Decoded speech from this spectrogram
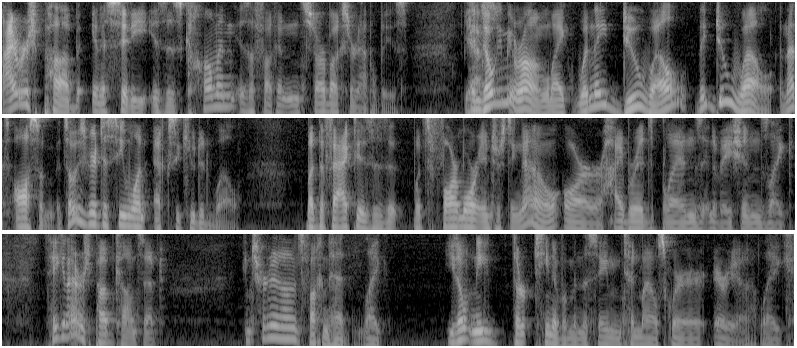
Irish pub in a city is as common as a fucking Starbucks or an Applebee's. Yes. And don't get me wrong, like when they do well, they do well, and that's awesome. It's always great to see one executed well. But the fact is, is that what's far more interesting now are hybrids, blends, innovations. Like, take an Irish pub concept and turn it on its fucking head. Like, you don't need thirteen of them in the same ten mile square area. Like,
